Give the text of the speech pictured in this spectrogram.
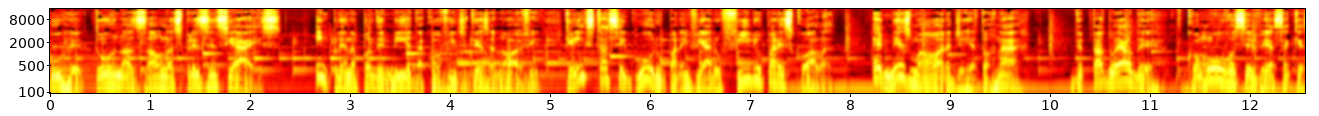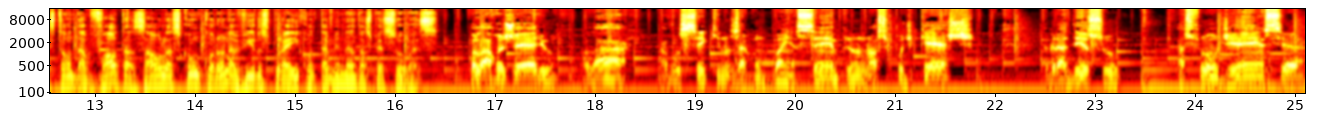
o retorno às aulas presenciais. Em plena pandemia da Covid-19, quem está seguro para enviar o filho para a escola? É mesmo a hora de retornar? Deputado Helder, como você vê essa questão da volta às aulas com o coronavírus por aí contaminando as pessoas? Olá, Rogério. Olá a você que nos acompanha sempre no nosso podcast. Agradeço a sua audiência,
